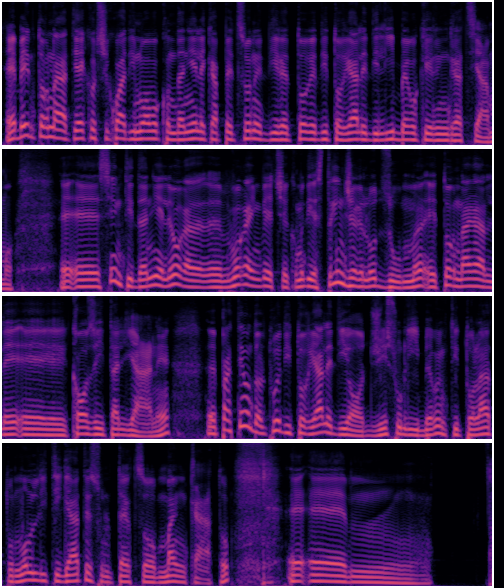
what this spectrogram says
E bentornati, eccoci qua di nuovo con Daniele Capezzone, direttore editoriale di Libero che ringraziamo. Eh, eh, senti Daniele, ora eh, vorrei invece dire, stringere lo zoom e tornare alle eh, cose italiane. Eh, partendo dal tuo editoriale di oggi su Libero intitolato Non litigate sul terzo mancato. Eh, ehm,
